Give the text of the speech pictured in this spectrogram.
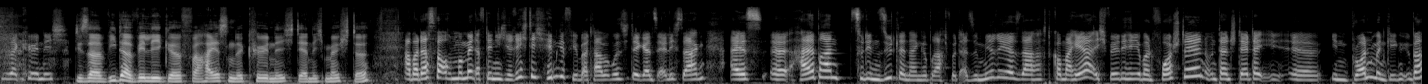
Dieser König. dieser widerwillige, verheißene König, der nicht möchte. Aber das war auch ein Moment, auf den ich richtig hingefiebert habe, muss ich dir ganz ehrlich sagen, als äh, Halbrand zu den Südländern gebracht wird. Also Miriel sagt, komm mal her, ich will dir hier jemanden vorstellen und dann stellt er äh, ihn Bronman gegenüber.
